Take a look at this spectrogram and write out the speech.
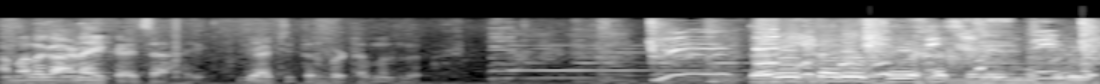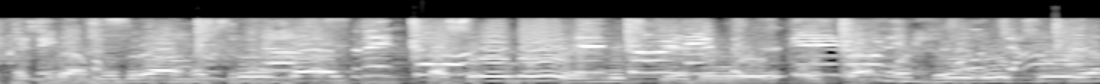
आम्हाला गाणं ऐकायचं आहे या चित्रपटामधलं. तरे तरे से हसरे मुखडे हसऱ्या मुद्रा हसरे गाल हसरे डोळे मिटके डोळे ओठामध्ये वेचूया.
